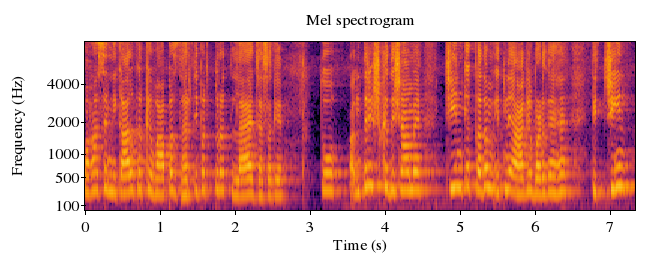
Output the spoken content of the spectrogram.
वहाँ से निकाल करके वापस धरती पर तुरंत लाया जा सके। तो अंतरिक्ष की दिशा में चीन के कदम इतने आगे बढ़ गए हैं कि चीन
